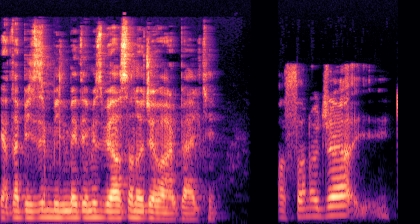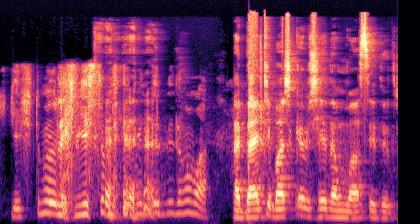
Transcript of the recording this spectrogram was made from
Ya da bizim bilmediğimiz bir Hasan Hoca var belki. Hasan Hoca geçti mi öyle bir isim emin de değilim ama Ha, belki başka bir şeyden bahsediyordur.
